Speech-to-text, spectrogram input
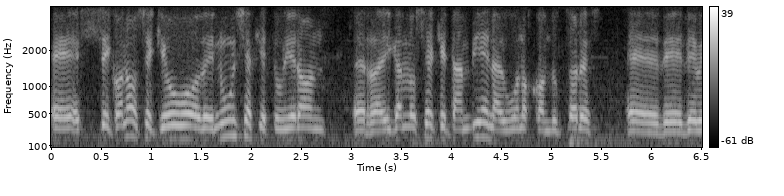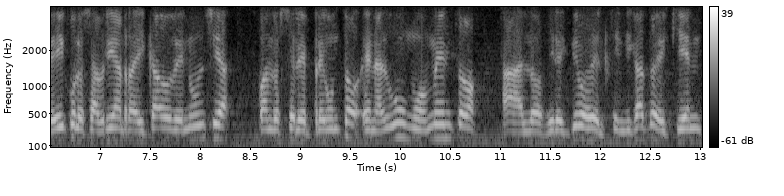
Eh, se conoce que hubo denuncias que estuvieron radicándose, que también algunos conductores eh, de, vehículos habrían radicado denuncia cuando se le preguntó en algún momento a los directivos del sindicato de quién,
